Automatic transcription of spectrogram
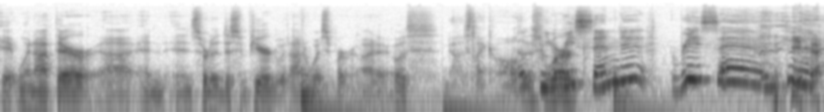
it went out there uh, and, and sort of disappeared without a whisper. I, was I was like, all Oh, this can you resend it? Resend. yeah.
